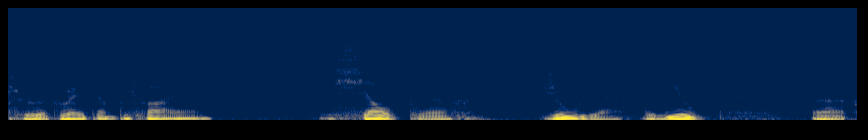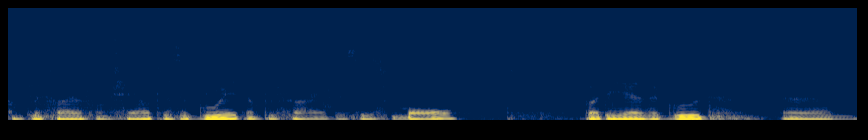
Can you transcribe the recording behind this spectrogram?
through a great amplifier, Schertler Julia, the new uh, amplifier from Schertler. is a great amplifier. This is small, but it has a good um,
